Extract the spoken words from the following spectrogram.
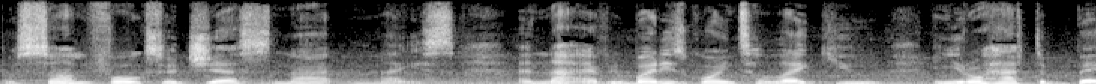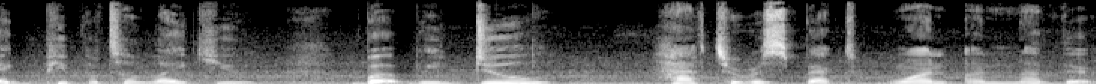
but some folks are just not nice. And not everybody's going to like you, and you don't have to beg people to like you, but we do have to respect one another.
